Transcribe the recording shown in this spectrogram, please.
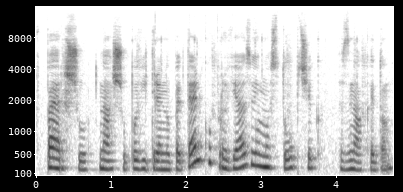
в першу нашу повітряну петельку пров'язуємо стовпчик з накидом.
